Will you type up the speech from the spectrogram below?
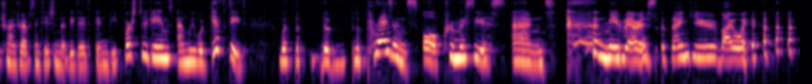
trans representation that they did in the first two games, and we were gifted with the the the presence of Cremisius and and Maevaris. Thank you, BioWare.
